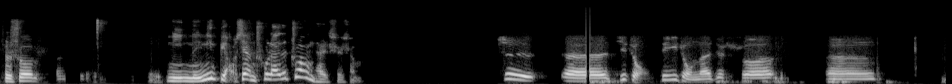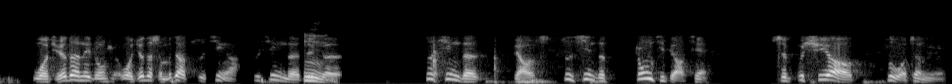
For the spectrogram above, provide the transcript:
就是说你你你表现出来的状态是什么？是呃几种，第一种呢，就是说，嗯、我觉得那种，我觉得什么叫自信啊？自信的这个，自信的表，自信的终极表现是不需要自我证明，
